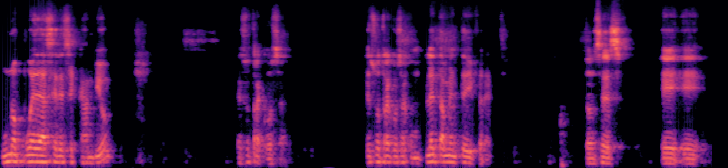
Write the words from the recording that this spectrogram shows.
uno puede hacer ese cambio, es otra cosa. Es otra cosa completamente diferente. Entonces, eh, eh,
